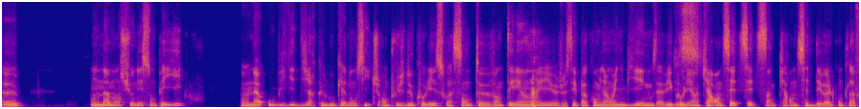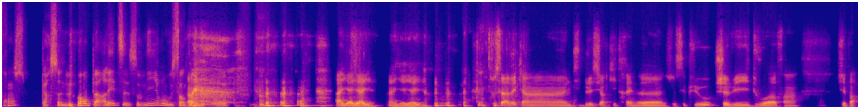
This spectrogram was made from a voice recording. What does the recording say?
on a mentionné son pays on a oublié de dire que Luka Doncic, en plus de coller 60-21 et je sais pas combien en NBA, nous avait collé un 47-7-5, 47 déval contre la France. Personne ne veut en parler de ce souvenir ou c'est encore Aïe, aïe, aïe, aïe, aïe, aïe. Tout ça avec une petite blessure qui traîne, euh, je sais plus où, cheville, doigt, enfin, je sais pas.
